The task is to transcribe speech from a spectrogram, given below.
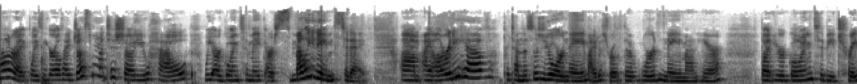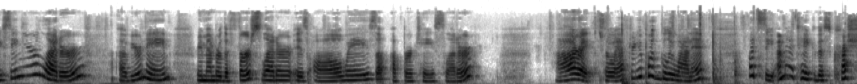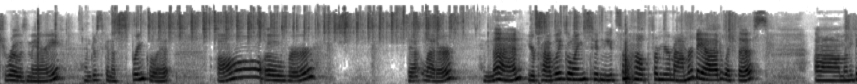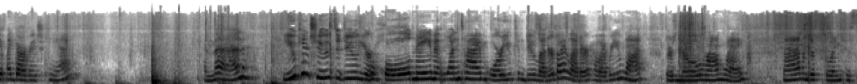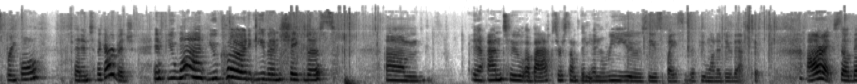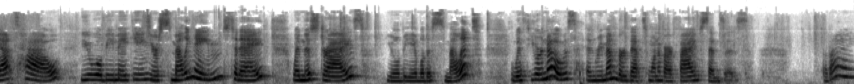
All right, boys and girls, I just want to show you how we are going to make our smelly names today. Um, I already have, pretend this is your name. I just wrote the word name on here. But you're going to be tracing your letter of your name. Remember, the first letter is always the uppercase letter. All right, so after you put glue on it, let's see, I'm going to take this crushed rosemary I'm just going to sprinkle it all over that letter. And then you're probably going to need some help from your mom or dad with this. Um, let me get my garbage can. And then you can choose to do your whole name at one time or you can do letter by letter, however you want. There's no wrong way. Then I'm just going to sprinkle that into the garbage. If you want, you could even shake this um, onto a box or something and reuse these spices if you want to do that too. All right, so that's how you will be making your smelly names today. When this dries, you'll be able to smell it with your nose. And remember, that's one of our five senses. Bye-bye.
